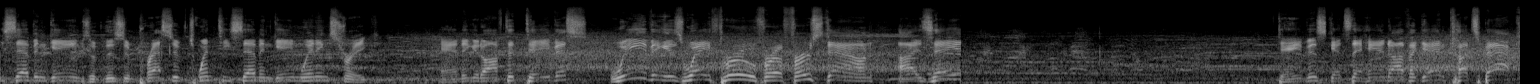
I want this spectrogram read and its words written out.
Seven games of this impressive 27 game winning streak. Handing it off to Davis, weaving his way through for a first down. Isaiah. Davis gets the handoff again, cuts back.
